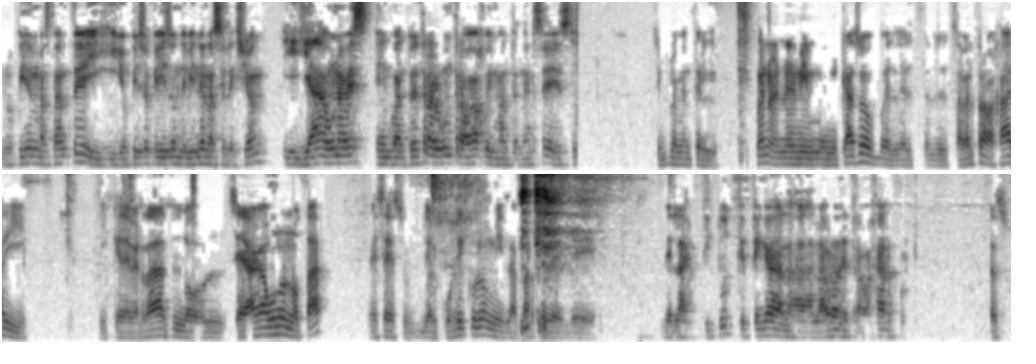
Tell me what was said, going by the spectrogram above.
lo piden bastante y, yo pienso que ahí es donde viene la selección y ya una vez, en cuanto entra algún trabajo y mantenerse es simplemente el, bueno, en, mi, caso, pues, el, saber trabajar y, que de verdad lo, se haga uno notar, es eso, del currículum y la parte de, la actitud que tenga a la, hora de trabajar, porque es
